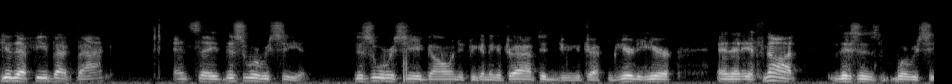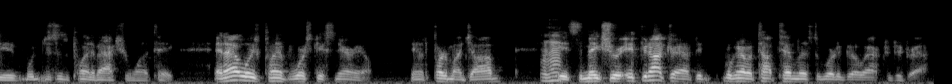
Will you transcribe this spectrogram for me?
give that feedback back and say, this is where we see it. This is where we see it going. If you're going to get drafted, you get drafted from here to here. And then if not, this is where we see it. This is a plan of action we want to take. And I always plan for worst case scenario. You know, it's part of my job. Mm-hmm. Is to make sure if you're not drafted, we're going to have a top 10 list of where to go after the draft.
